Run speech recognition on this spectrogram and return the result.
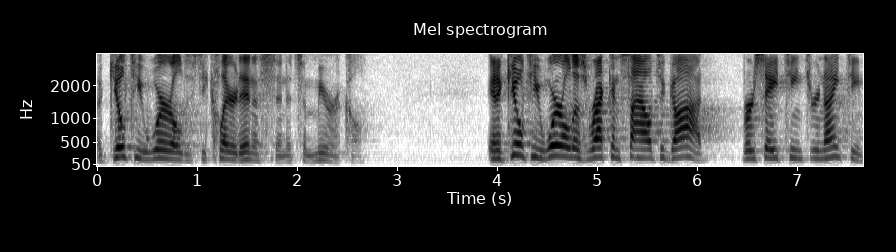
A guilty world is declared innocent. It's a miracle. And a guilty world is reconciled to God. Verse 18 through 19.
